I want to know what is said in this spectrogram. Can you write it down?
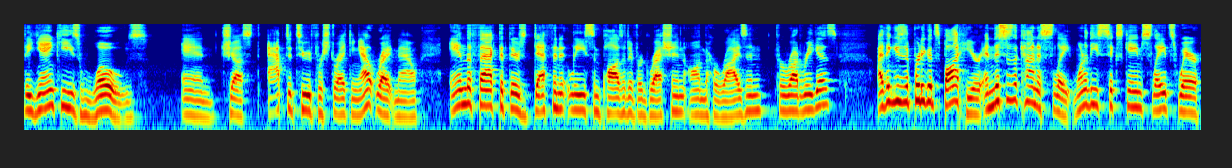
the Yankees' woes and just aptitude for striking out right now, and the fact that there's definitely some positive regression on the horizon for Rodriguez, I think he's a pretty good spot here. And this is the kind of slate, one of these six game slates where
